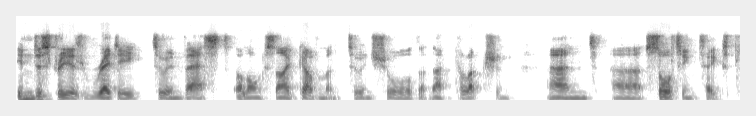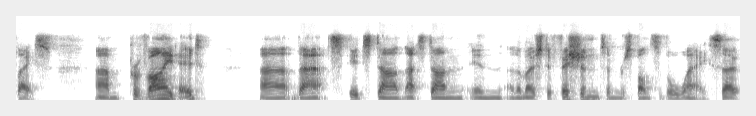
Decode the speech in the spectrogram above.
industry is ready to invest alongside government to ensure that that collection and uh, sorting takes place, um, provided uh, that it's done that's done in the most efficient and responsible way. So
